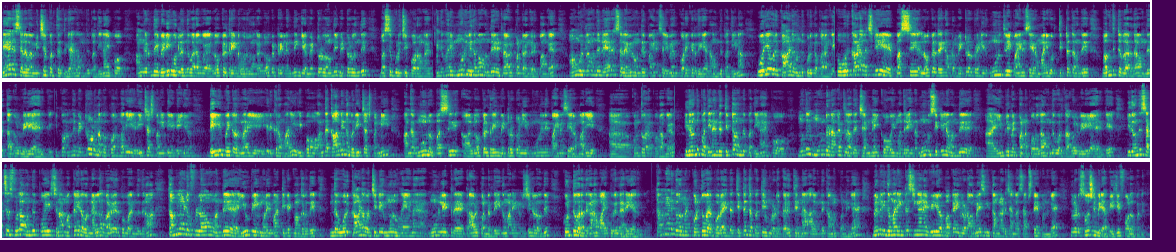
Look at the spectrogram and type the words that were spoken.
நேர செலவை மிச்சப்படுத்துறதுக்காக வந்து பாத்தீங்கன்னா இப்போ அங்கிருந்து வெளியூர்ல இருந்து வரவங்க லோக்கல் ட்ரெயின்ல வருவாங்க. லோக்கல் ட்ரெயின்ல இருந்து இங்க மெட்ரோல வந்து மெட்ரோல இருந்து பஸ் பிடிச்சி போறவங்க. இது மாதிரி மூணு விதமா வந்து டிராவல் பண்றவங்க இருப்பாங்க. அவங்களுக்குலாம் வந்து நேர செலவையும் வந்து பயண செலவையும் குறைக்கிறதுக்காக வந்து பாத்தீங்கன்னா ஒரே ஒரு கார்டு வந்து கொடுக்க போறாங்க. இப்போ ஒரு கார்டை வச்சுட்டு பஸ் லோக்கல் ட்ரெயின் அப்புறம் மெட்ரோ ட்ரெயின் இது மூணுத்திலேயே பயணம் செய்யற மாதிரி ஒரு திட்டத்தை வந்து வகுத்துட்டு வரதா வந்து தகவல் இருக்கு. இப்போ வந்து மெட்ரோல நம்ம போற மாதிரி ரீசார்ஜ் பண்ணிட்டு டெய்லியும் டெய்லி போயிட்டு வர மாதிரி இருக்கிற மாதிரி இப்போ அந்த காலையும் நம்ம ரீசார்ஜ் பண்ணி அந்த மூணு bus local train metro train மூணுலேயும் மூணுலயும் பயணம் செய்யற மாதிரி ஆஹ், கொண்டு வர போறாங்க. இது வந்து பார்த்தீங்கன்னா இந்த திட்டம் வந்து பார்த்தீங்கன்னா இப்போ முதல் மூன்று நகரத்தில் வந்து சென்னை கோவை மதுரை இந்த மூணு சிட்டியில் வந்து இம்ப்ளிமெண்ட் பண்ண போகிறதா வந்து ஒரு தகவல் வெளியாயிருக்கு. இது வந்து சக்ஸஸ்ஃபுல்லாக வந்து போயிடுச்சுன்னா மக்களிட ஒரு நல்ல வரவேற்பு வந்ததுன்னா தமிழ்நாடு ஃபுல்லாகவும் வந்து யூபிஐ மூலயமா டிக்கெட் வாங்குறது இந்த ஒரு கார்டை வச்சுட்டு மூணு வகையான மூணு லிட்டர் டிராவல் பண்ணுறது இந்த மாதிரியான விஷயங்கள் வந்து கொண்டு வரதுக்கான வாய்ப்புகள் நிறைய இருக்கும். தமிழ்நாடு கவர்மெண்ட் கொண்டு வர போற இந்த திட்டத்தை பத்தி உங்களோட கருத்து என்ன? அதை வந்து கமெண்ட் பண்ணுங்க. மேலும் இது மாதிரி இன்ட்ரெஸ்டிங்கான வீடியோ பார்க்க எங்களோட அமேசிங் தமிழ்நாடு சேனலை சப்ஸ்கிரைப் பண்ணுங்க. எங்களோட சோஷியல் மீடியா பேஜை ஃபாலோ பண்ணுங்க.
